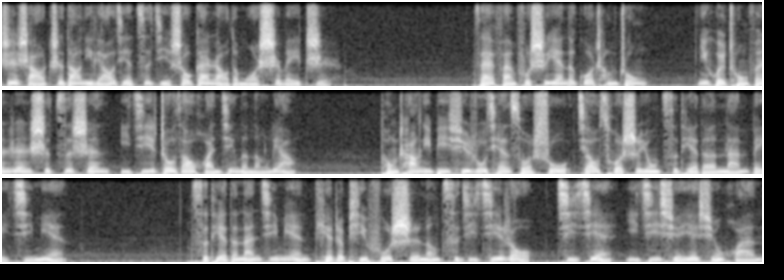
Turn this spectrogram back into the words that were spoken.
至少直到你了解自己受干扰的模式为止。在反复试验的过程中，你会充分认识自身以及周遭环境的能量。通常，你必须如前所述，交错使用磁铁的南北极面。磁铁的南极面贴着皮肤时，能刺激肌肉、肌腱以及血液循环；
